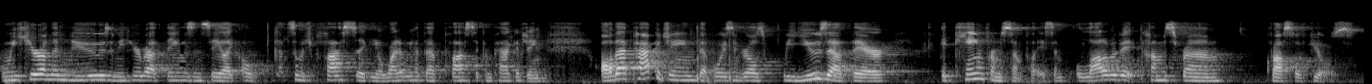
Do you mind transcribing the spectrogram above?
when we hear on the news and you hear about things and say like, oh, got so much plastic, you know, why do we have to have plastic in packaging? All that packaging that boys and girls we use out there, it came from someplace and a lot of it comes from fossil fuels.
